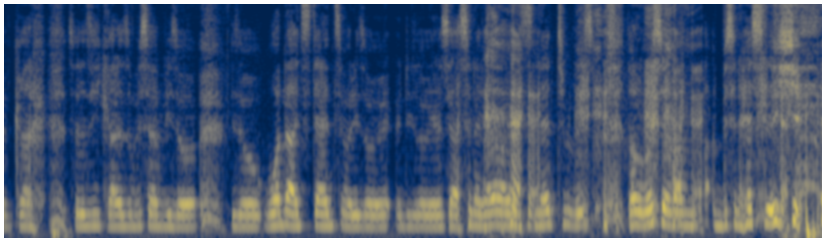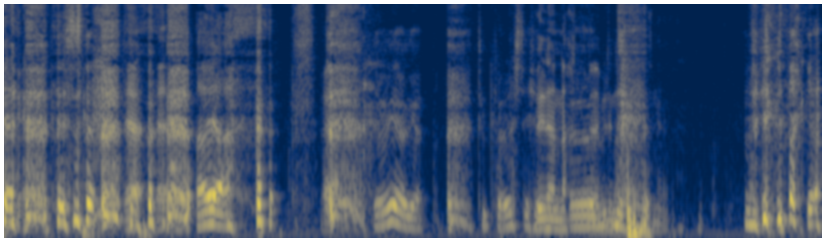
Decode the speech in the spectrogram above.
hab gerade, es würde sich gerade so ein bisschen wie so, wie so One-Night-Stands, wo die so, die so, das ist ja Cinderella war ganz nett, du bist, bist ja mal ein bisschen hässlich. ja, ja, ja. Ah ja. Junge, Junge. Du kleiner Stich. Wilder Nacht, ähm, äh, wilde Nacht gewesen, ja. wilde Nacht, ja.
